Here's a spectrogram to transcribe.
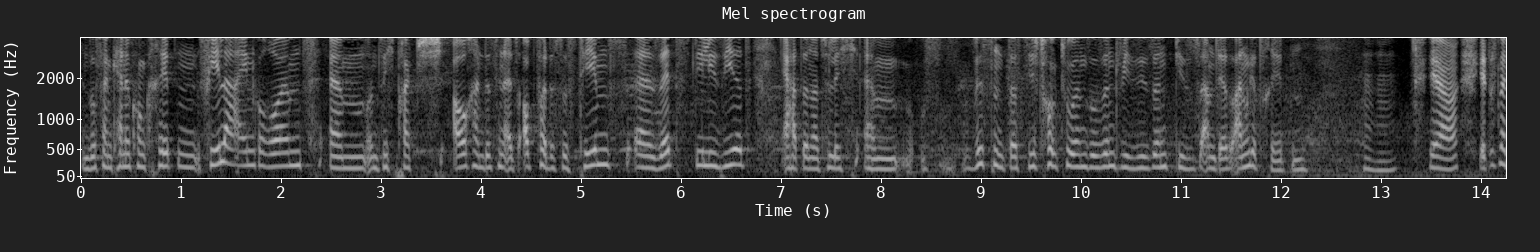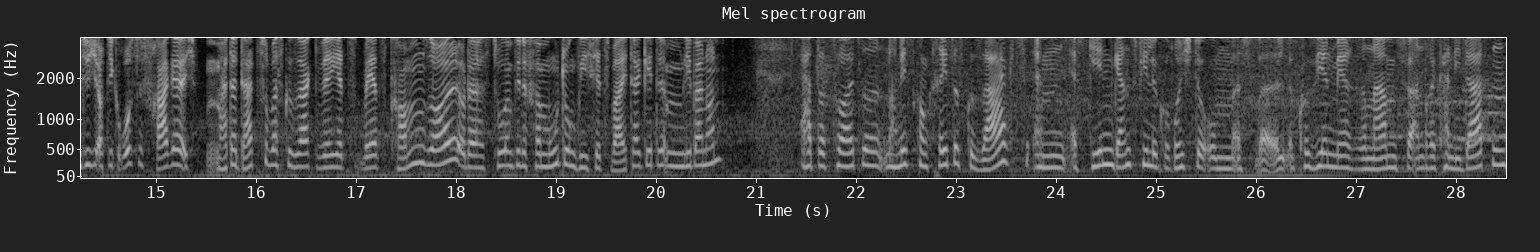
Insofern keine konkreten Fehler eingeräumt ähm, und sich praktisch auch ein bisschen als Opfer des Systems äh, selbst stilisiert. Er hatte natürlich ähm, wissend, dass die Strukturen so sind, wie sie sind, dieses Amt erst angetreten. Mhm. Ja, jetzt ist natürlich auch die große Frage, ich, hat er dazu was gesagt, wer jetzt, wer jetzt kommen soll? Oder hast du irgendwie eine Vermutung, wie es jetzt weitergeht im Libanon? Er hat dazu heute noch nichts Konkretes gesagt. Ähm, es gehen ganz viele Gerüchte um, es äh, kursieren mehrere Namen für andere Kandidaten.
